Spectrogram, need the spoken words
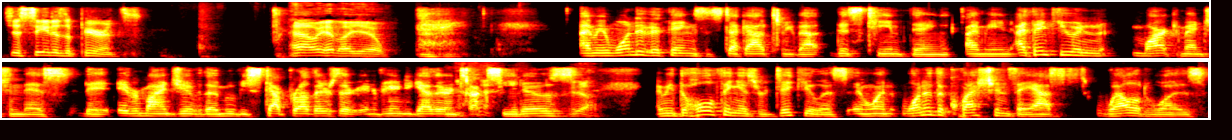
just seeing his appearance. Howie, how about you? I mean, one of the things that stuck out to me about this team thing, I mean, I think you and Mark mentioned this, that it reminds you of the movie Step Brothers. They're interviewing together in tuxedos. yeah. I mean, the whole thing is ridiculous. And when one of the questions they asked Weld was,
